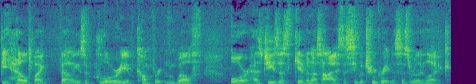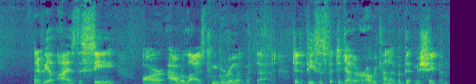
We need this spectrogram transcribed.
beheld by values of glory, of comfort, and wealth? Or has Jesus given us eyes to see what true greatness is really like? And if we have eyes to see, are our lives congruent with that? Do the pieces fit together, or are we kind of a bit misshapen?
